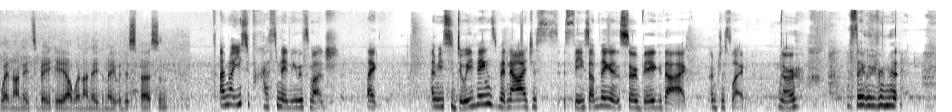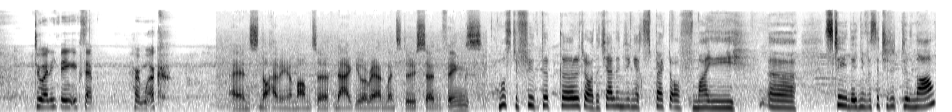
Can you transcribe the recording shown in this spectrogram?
When I need to be here, when I need to meet with this person. I'm not used to procrastinating this much. Like I'm used to doing things, but now I just see something and it's so big that I, I'm just like, no, I'll stay away from it. Do anything except homework. and not having a mum to nag you around when to do certain things. Most difficult or the challenging aspect of my uh, stay in the university till now,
